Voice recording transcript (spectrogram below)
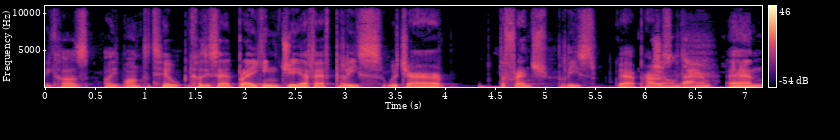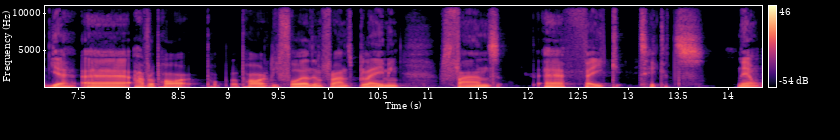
because I wanted to. Because he said breaking GFF police, which are the French police, uh, Paris, um, yeah, uh, have report, reportedly filed in France blaming fans' uh, fake tickets. Now,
